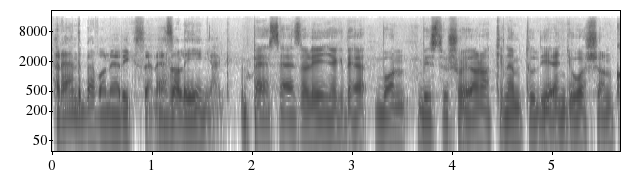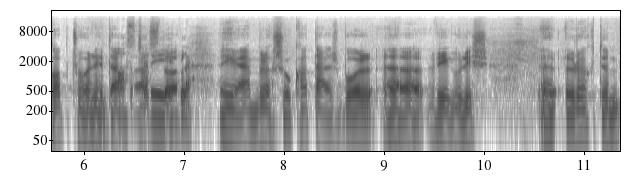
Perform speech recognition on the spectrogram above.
Rendben van Eriksen, ez a lényeg. Persze, ez a lényeg, de van biztos olyan, aki nem tud ilyen gyorsan kapcsolni. Tehát azt, azt a, le? Igen, ebből a sok hatásból uh, végül is rögtön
